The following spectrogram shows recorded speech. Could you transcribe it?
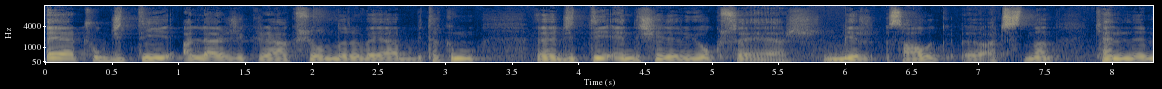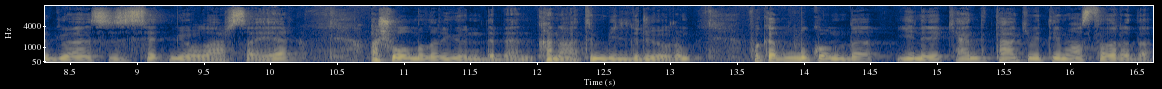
eğer çok ciddi alerjik reaksiyonları veya bir takım e, ciddi endişeleri yoksa eğer bir sağlık e, açısından kendilerini güvensiz hissetmiyorlarsa eğer aşı olmaları yönünde ben kanaatim bildiriyorum. Fakat bu konuda yine kendi takip ettiğim hastalara da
